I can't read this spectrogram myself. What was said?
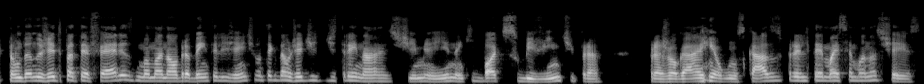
Estão dando jeito para ter férias, uma manobra bem inteligente, vão ter que dar um jeito de, de treinar esse time aí, nem que bote sub-20 para jogar em alguns casos, para ele ter mais semanas cheias.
